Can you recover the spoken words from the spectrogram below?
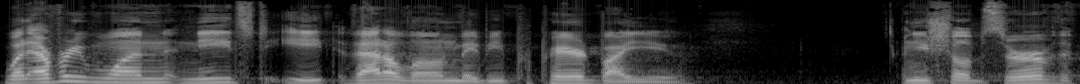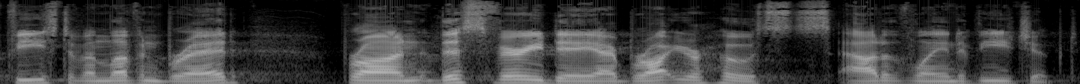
what everyone needs to eat, that alone may be prepared by you. And you shall observe the feast of unleavened bread, for on this very day I brought your hosts out of the land of Egypt.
